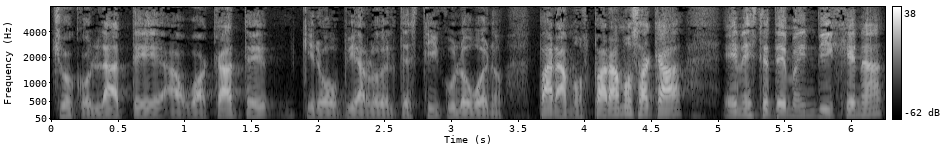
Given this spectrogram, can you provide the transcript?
chocolate, aguacate, quiero obviar lo del testículo. Bueno, paramos, paramos acá en este tema indígena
